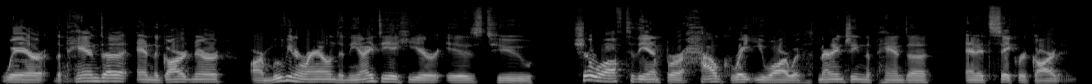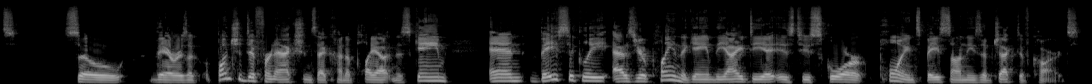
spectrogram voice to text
where the panda and the gardener are moving around. And the idea here is to show off to the emperor how great you are with managing the panda and its sacred gardens. So there is a, bunch of different actions that kind of play out in this game. And basically, as you're playing the game, the idea is to score points based on these objective cards.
